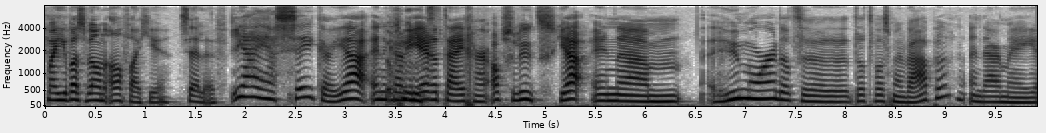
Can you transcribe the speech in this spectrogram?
Maar je was wel een alfaatje zelf. Ja, ja, zeker. Ja, en een carrière-tijger, absoluut. Ja, en ehm, humor, dat, eh, dat was mijn wapen. En daarmee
